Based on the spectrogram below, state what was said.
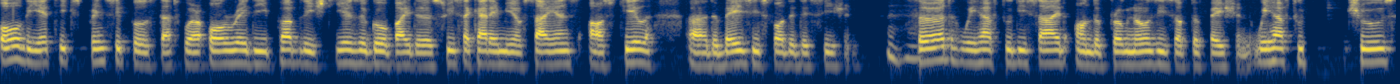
all the ethics principles that were already published years ago by the Swiss Academy of Science are still uh, the basis for the decision. Mm-hmm. Third, we have to decide on the prognosis of the patient. We have to choose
